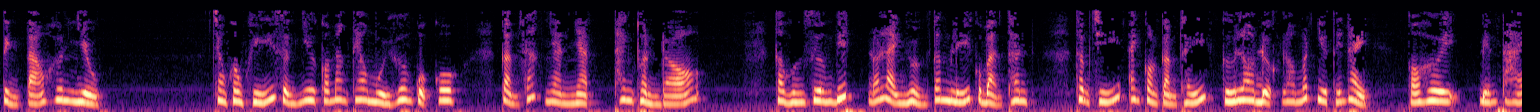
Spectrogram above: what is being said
tỉnh táo hơn nhiều. Trong không khí dường như có mang theo mùi hương của cô, cảm giác nhàn nhạt, thanh thuần đó. Cao Hướng Dương biết đó là ảnh hưởng tâm lý của bản thân, thậm chí anh còn cảm thấy cứ lo được lo mất như thế này, có hơi biến thái.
